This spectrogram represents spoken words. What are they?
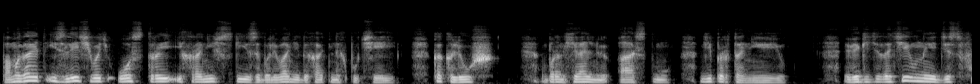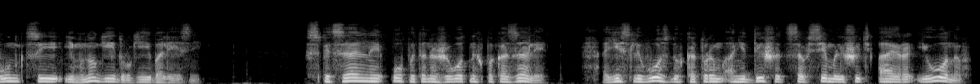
помогает излечивать острые и хронические заболевания дыхательных путей, как люш, бронхиальную астму, гипертонию, вегетативные дисфункции и многие другие болезни. Специальные опыты на животных показали, если воздух, которым они дышат, совсем лишить аэроионов,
